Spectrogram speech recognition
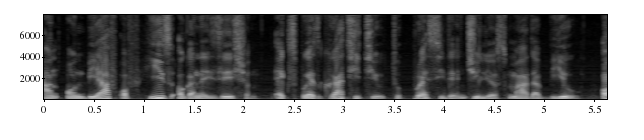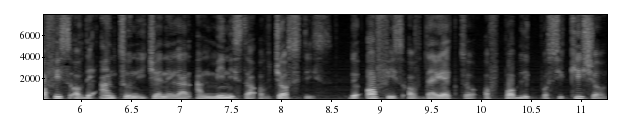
and on behalf of his organization express gratitude to President Julius Maada Bio, Office of the Attorney General and Minister of Justice, the Office of Director of Public Prosecution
